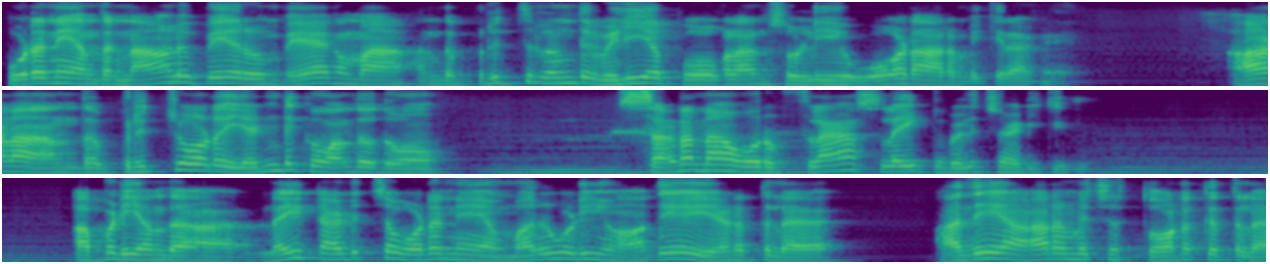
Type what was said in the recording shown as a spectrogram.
உடனே அந்த நாலு பேரும் வேகமா அந்த பிரிட்ஜிலிருந்து வெளியே போகலாம்னு சொல்லி ஓட ஆரம்பிக்கிறாங்க. ஆனா அந்த பிரிட்ஜோட எண்டுக்கு வந்ததும் சடனா ஒரு ஃபிளாஷ் லைட் வெளிச்சம் அடிக்குது. அப்படி அந்த லைட் அடித்த உடனே மறுபடியும் அதே இடத்துல அதே ஆரம்பித்த தொடக்கத்தில்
